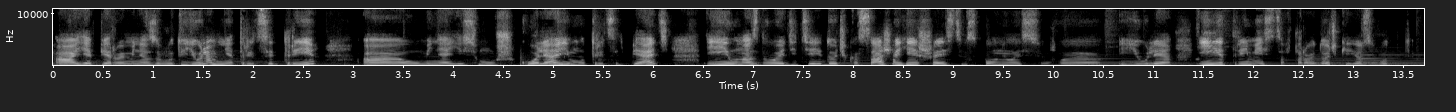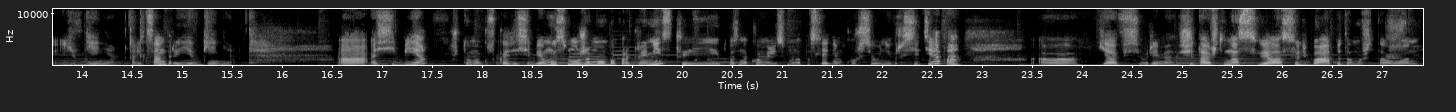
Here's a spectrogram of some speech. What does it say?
А, я первая. Меня зовут Юля, мне 33. А, у меня есть муж Коля, ему 35. И у нас двое детей. Дочка Саша, ей 6 исполнилось в июле. И три месяца второй дочки, ее зовут Евгения. Александра и Евгения. А, о себе, что могу сказать о себе? Мы с мужем оба программисты, и познакомились мы на последнем курсе университета. А, Я все время считаю, что нас свела судьба, потому что он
